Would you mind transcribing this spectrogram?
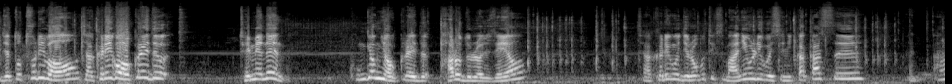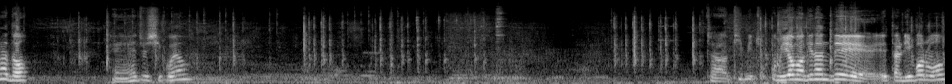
이제 또 투리버 자 그리고 업그레이드 되면은 공격력 업그레이드 바로 눌러주세요. 자 그리고 이제 로보틱스 많이 올리고 있으니까 가스 하나 더 네, 해주시고요. 자 TV 조금 위험하긴 한데 일단 리버로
